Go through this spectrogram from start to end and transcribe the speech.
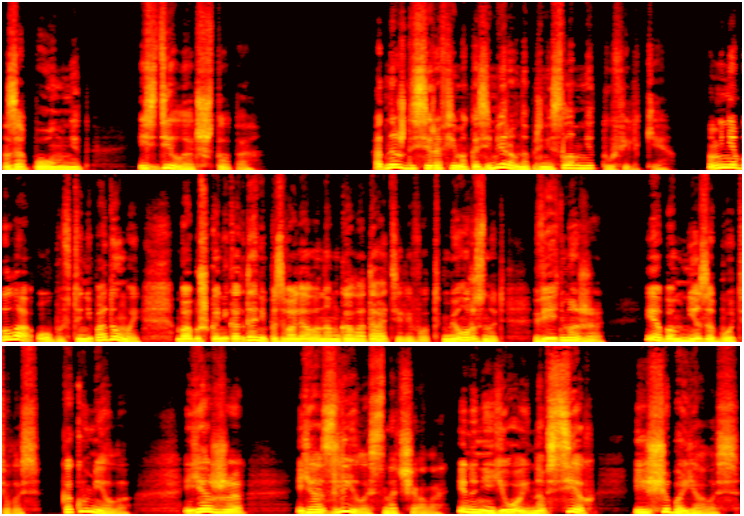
запомнит и сделает что-то? Однажды Серафима Казимировна принесла мне туфельки. У меня была обувь, ты не подумай. Бабушка никогда не позволяла нам голодать или вот мерзнуть, ведьма же и обо мне заботилась, как умела. Я же... Я злилась сначала, и на нее, и на всех, и еще боялась.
